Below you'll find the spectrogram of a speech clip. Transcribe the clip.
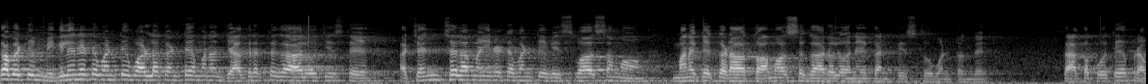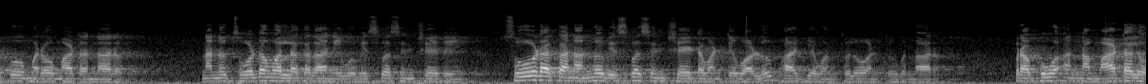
కాబట్టి మిగిలినటువంటి వాళ్ళకంటే మనం జాగ్రత్తగా ఆలోచిస్తే అచంచలమైనటువంటి విశ్వాసము మనకిక్కడ థామస్ గారిలోనే కనిపిస్తూ ఉంటుంది. కాకపోతే ప్రభు మరో మాట అన్నారు. నన్ను చూడడం వల్ల కదా నీవు విశ్వసించేది? చూడక నన్ను విశ్వసించేటువంటి వాళ్ళు భాగ్యవంతులు అంటూ ఉన్నారు. ప్రభువు అన్న మాటలు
